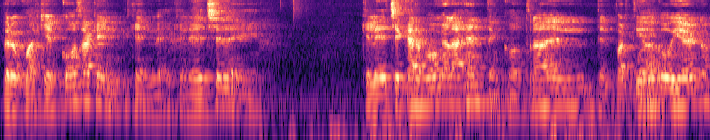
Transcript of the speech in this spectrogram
Pero cualquier cosa que, que, le, que le, eche de, que le eche carbón a la gente en contra del, del partido wow. de gobierno,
